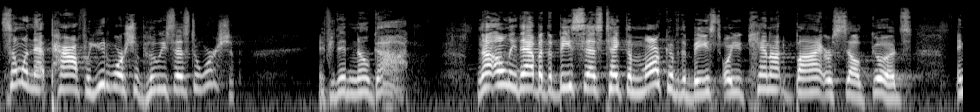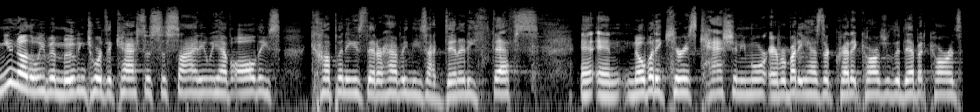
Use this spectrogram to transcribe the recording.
someone that powerful, you'd worship who he says to worship if you didn't know God. Not only that, but the beast says, Take the mark of the beast, or you cannot buy or sell goods. And you know that we've been moving towards a cashless society. We have all these companies that are having these identity thefts and, and, nobody carries cash anymore. Everybody has their credit cards or the debit cards.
